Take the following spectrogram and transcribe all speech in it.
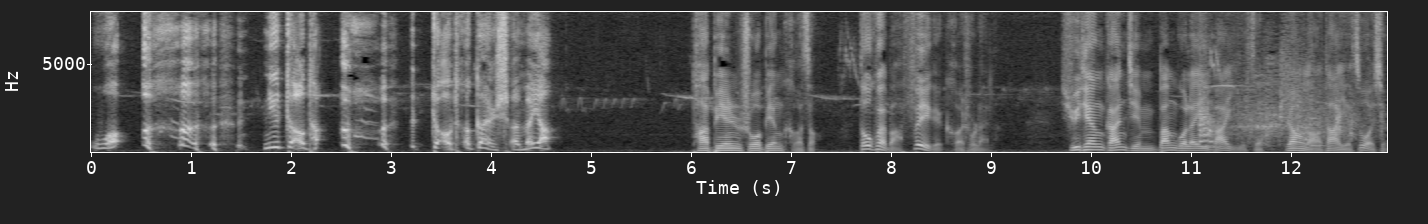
我，你找他，找他干什么呀？他边说边咳嗽，都快把肺给咳出来了。徐天赶紧搬过来一把椅子，让老大爷坐下。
